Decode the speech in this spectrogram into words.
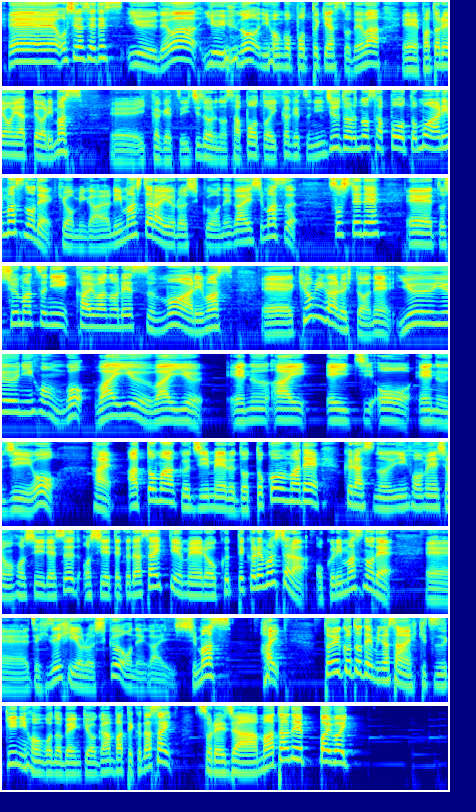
えー、お知らせです。ゆうゆうでは、ゆうゆうの日本語ポッドキャストでは、えー、パトレオンやっております。えー、1ヶ月1ドルのサポート、1ヶ月20ドルのサポートもありますので、興味がありましたらよろしくお願いします。そしてね、えー、と週末に会話のレッスンもあります。えー、興味がある人はね、悠々日本語 YUYUNIHONGO はい、アットマーク Gmail.com までクラスのインフォメーション欲しいです、教えてくださいっていうメールを送ってくれましたら送りますので、えー、ぜひぜひよろしくお願いします。はい。ということで皆さん引き続き日本語の勉強頑張ってください。それじゃあまたねバイバイ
